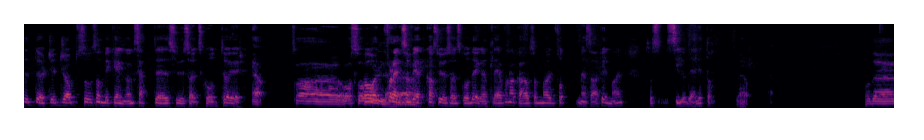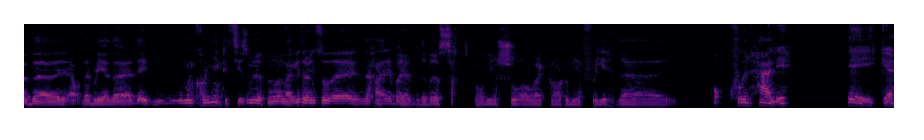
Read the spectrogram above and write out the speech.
the dirty job som sånn vi ikke engang setter Suicide Squad til å gjøre. Så, og så Og baller for den som vet hva Suicide Squad egentlig er for noe, som har fått med seg filmene, så sier jo det litt, da. Og det, det, ja, det blir det, det Man kan egentlig ikke si så mye uten å legge litt rundt, så det, det her er bare, det er bare å sette på og begynne å se og være klar til å begynne å flire. Det Og hvor herlig er ikke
